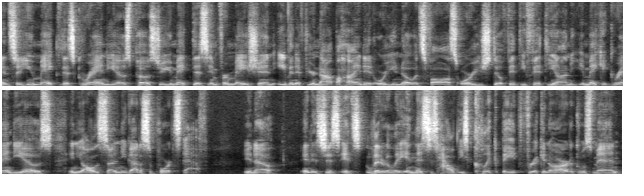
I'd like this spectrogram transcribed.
And so you make this grandiose post or you make this information, even if you're not behind it or you know it's false or you're still 50 50 on it, you make it grandiose and you, all of a sudden you got a support staff, you know? And it's just, it's literally, and this is how these clickbait freaking articles, man,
